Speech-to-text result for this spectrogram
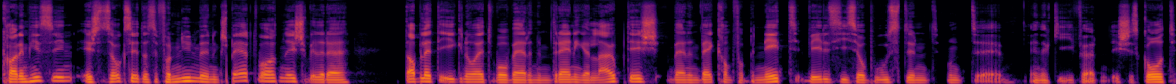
Karim Hissin ist es so gesehen, dass er vor neun Monaten gesperrt worden ist, weil er eine Tablette eingenommen hat, die während dem Training erlaubt ist, während dem Wettkampf aber nicht, weil sie so boostend und äh, energiefördernd ist. Es geht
